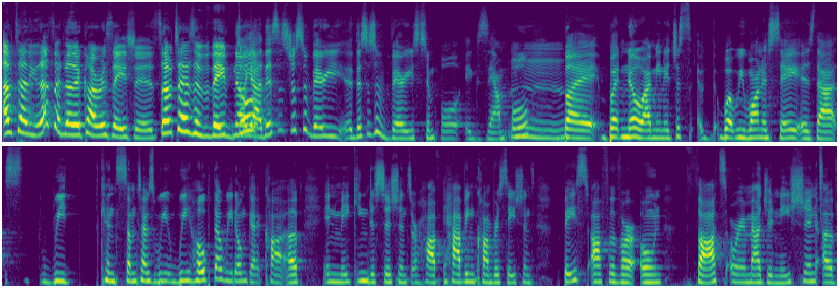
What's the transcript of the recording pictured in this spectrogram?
I'm telling you, that's another conversation. Sometimes if they no yeah this is just a very this is a very simple example Mm-hmm. but but no i mean it just what we want to say is that we can sometimes we we hope that we don't get caught up in making decisions or ha- having conversations based off of our own thoughts or imagination of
